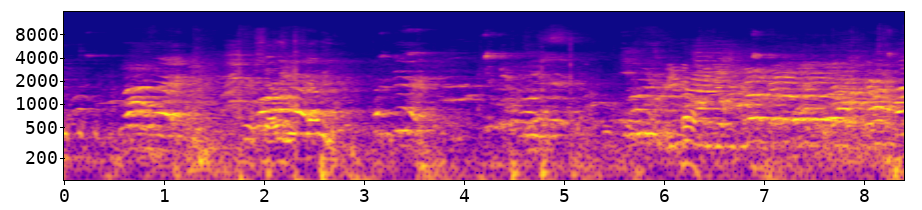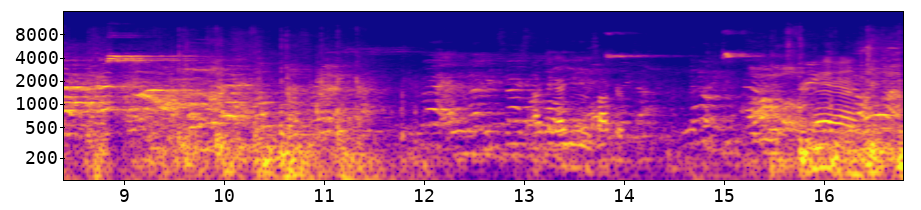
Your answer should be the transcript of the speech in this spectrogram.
Here, Shelly, Shelly. I think I need soccer. Yeah.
